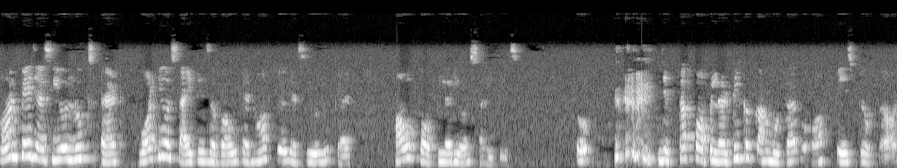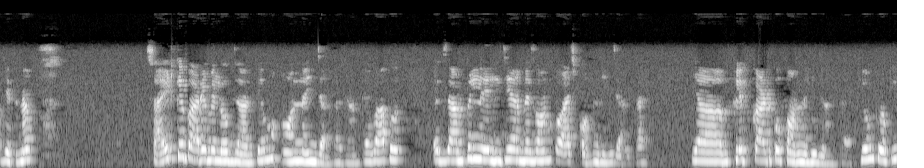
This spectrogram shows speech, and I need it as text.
On page S looks at what your site is about and off page S you look at how popular your site is तो जितना पॉपुलरिटी का काम होता है वो ऑफ़ पेज पे होता है और जितना साइट के बारे में लोग जानते हैं वो ऑनलाइन ज़्यादा जानते हैं। अब आप एग्ज़ाम्पल ले लीजिए अमेज़ोन को आज कौन नहीं जानता है, या फ्लिपकार्ट को कौन नहीं जानता है। क्यों? क्योंकि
